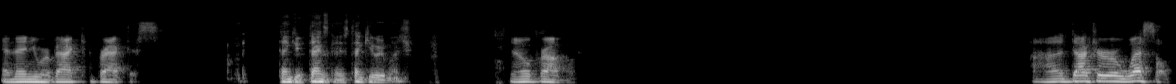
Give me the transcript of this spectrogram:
and then you were back to practice. Thank you. Thanks, guys. Thank you very much. No problem. Uh, Dr. Wessel.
